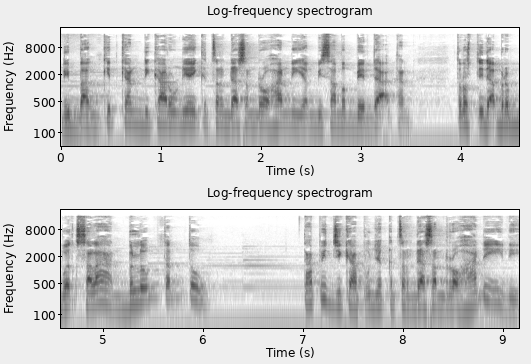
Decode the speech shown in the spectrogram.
dibangkitkan dikaruniai kecerdasan rohani yang bisa membedakan, terus tidak berbuat kesalahan, belum tentu. Tapi jika punya kecerdasan rohani ini,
